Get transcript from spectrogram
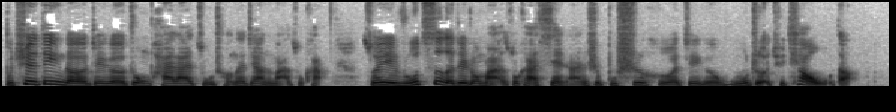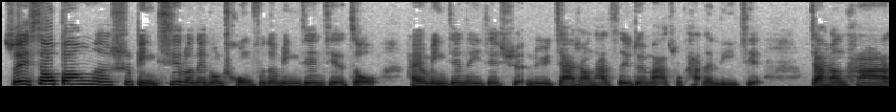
不确定的这个重拍来组成的这样的马祖卡，所以如此的这种马祖卡显然是不适合这个舞者去跳舞的，所以肖邦呢是摒弃了那种重复的民间节奏，还有民间的一些旋律，加上他自己对马祖卡的理解。加上他，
